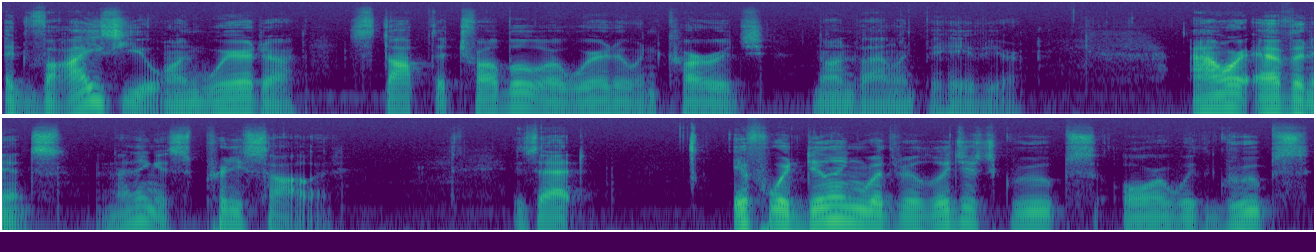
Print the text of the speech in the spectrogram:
advise you on where to stop the trouble or where to encourage nonviolent behavior. Our evidence, and I think it's pretty solid, is that if we're dealing with religious groups or with groups,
